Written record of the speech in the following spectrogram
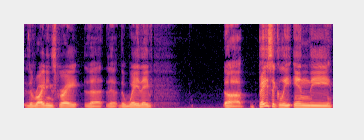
the writing's great. The the the way they've, uh, basically in the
